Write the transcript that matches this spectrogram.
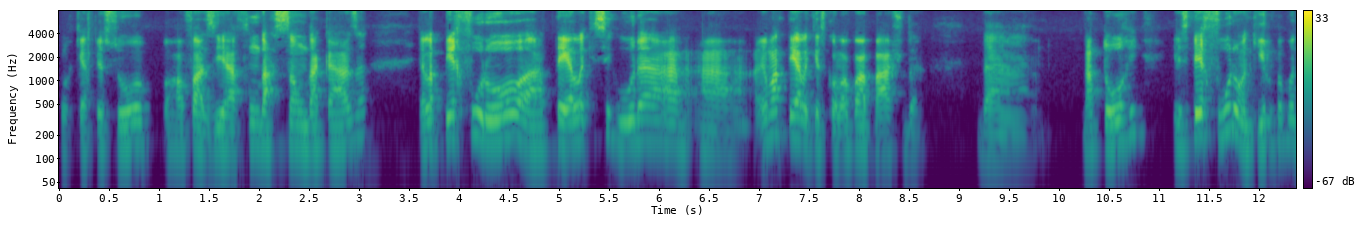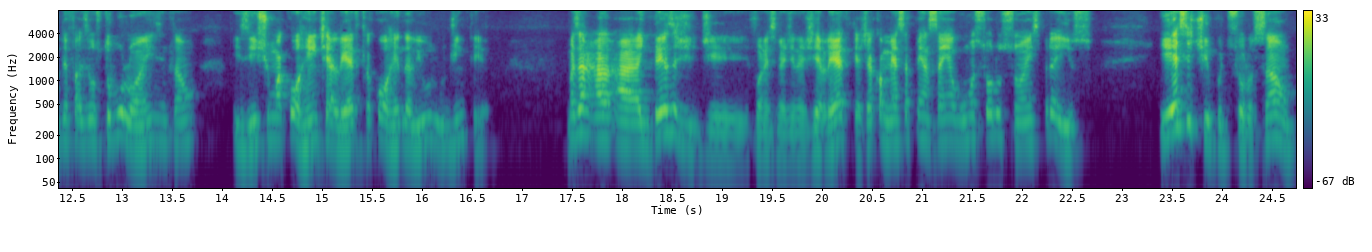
porque a pessoa, ao fazer a fundação da casa, ela perfurou a tela que segura a, a, é uma tela que eles colocam abaixo da, da, da torre, eles perfuram aquilo para poder fazer os tubulões, então existe uma corrente elétrica correndo ali o, o dia inteiro. Mas a, a empresa de, de, fornecimento de energia elétrica já começa a pensar em algumas soluções para isso. E esse tipo de solução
